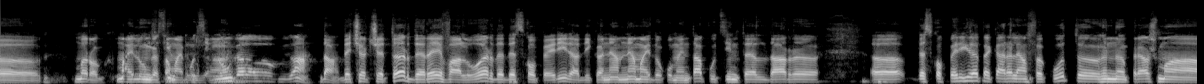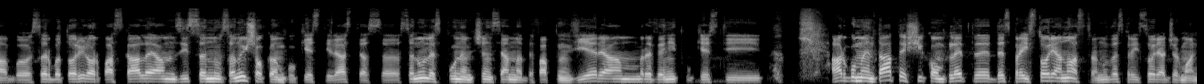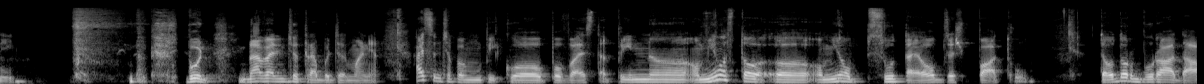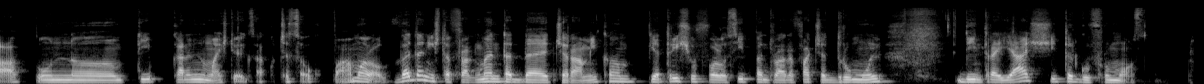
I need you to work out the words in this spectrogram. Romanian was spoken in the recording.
mă rog, mai lungă sau mai puțin da. lungă, da, da, de cercetări, de reevaluări, de descoperiri, adică ne-am, ne-am mai documentat puțin tel, dar uh, descoperirile pe care le-am făcut uh, în preajma uh, sărbătorilor pascale, am zis să, nu, să nu-i șocăm cu chestiile astea, să, să nu le spunem ce înseamnă de fapt înviere, am revenit cu chestii argumentate și complete despre istoria noastră, nu despre istoria Germaniei. Bun, nu avea nicio treabă Germania. Hai să începem un pic cu o poveste. Prin uh, 1100, uh, 1884, Teodor Burada, un uh, tip care nu mai știu exact cu ce se ocupa, mă rog, vede niște fragmente de ceramică, pietrișul folosit pentru a reface drumul dintre Iași și Târgu Frumos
